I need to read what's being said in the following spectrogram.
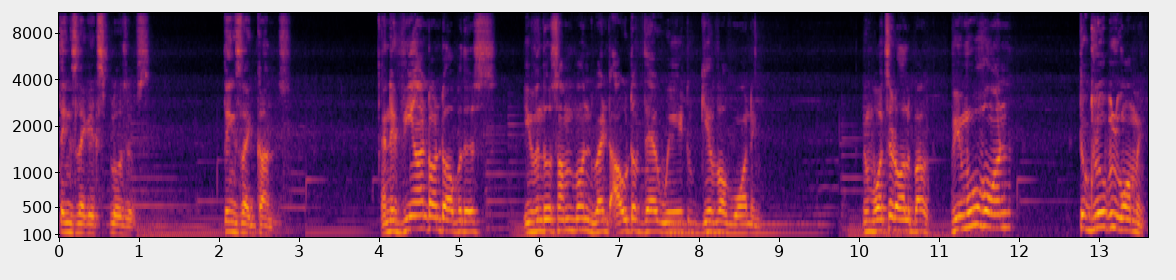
Things like explosives, things like guns. And if we aren't on top of this, even though someone went out of their way to give a warning, then what's it all about? We move on to global warming.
